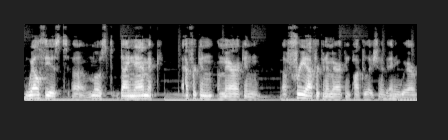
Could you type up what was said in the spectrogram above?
wealthiest, uh, most dynamic African American, uh, free African American population of anywhere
